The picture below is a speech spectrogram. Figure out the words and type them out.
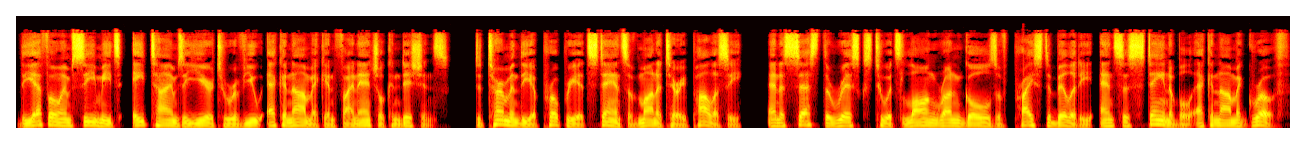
The FOMC meets eight times a year to review economic and financial conditions, determine the appropriate stance of monetary policy, and assess the risks to its long-run goals of price stability and sustainable economic growth.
